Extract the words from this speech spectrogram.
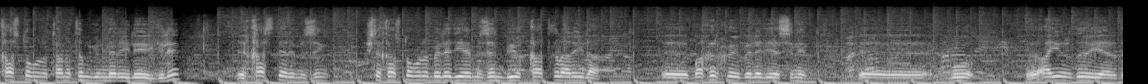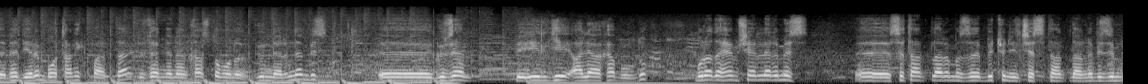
Kastamonu tanıtım günleri ile ilgili e, Kasterimizin işte Kastamonu Belediye'mizin büyük katkılarıyla e, Bakırköy Belediyesi'nin e, bu e, ayırdığı yerde ne diyelim Botanik Park'ta düzenlenen Kastamonu günlerinden biz e, güzel bir ilgi alaka bulduk. Burada hemşerilerimiz e, standlarımızı, bütün ilçe standlarını, bizim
